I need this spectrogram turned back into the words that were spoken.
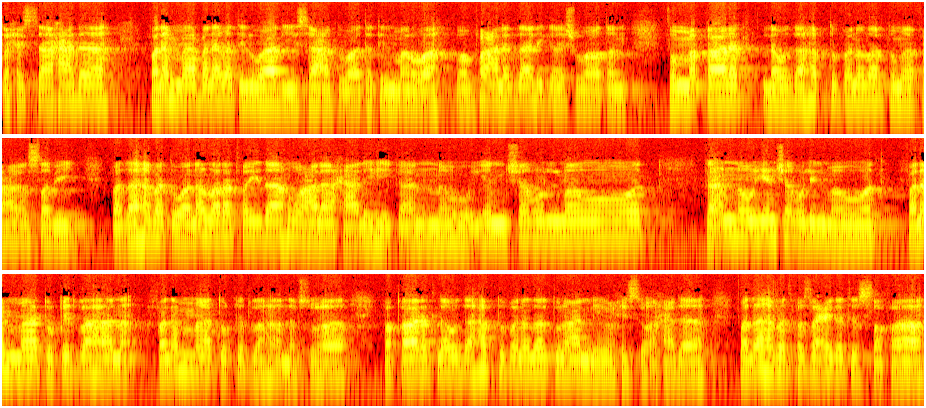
تحس أحدا. فلما بلغت الوادي سعت واتت المروة وفعلت ذلك أشواطا. ثم قالت لو ذهبت فنظرت ما فعل الصبي. فذهبت ونظرت فإذا هو على حاله كأنه ينشغل الموت. كأنه ينشغل الموت فلما تقرها فلما تقرها نفسها فقالت لو ذهبت فنظرت لعلي أحس أحدا. فذهبت فصعدت الصفا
